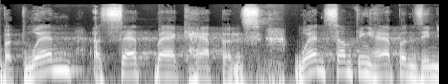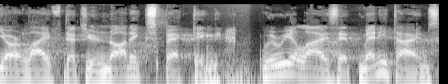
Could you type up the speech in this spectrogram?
But when a setback happens, when something happens in your life that you're not expecting, we realize that many times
